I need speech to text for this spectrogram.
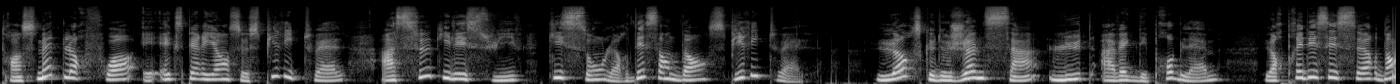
transmettent leur foi et expérience spirituelle à ceux qui les suivent, qui sont leurs descendants spirituels. Lorsque de jeunes saints luttent avec des problèmes, leurs prédécesseurs dans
